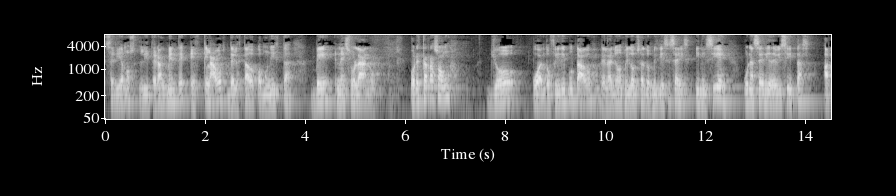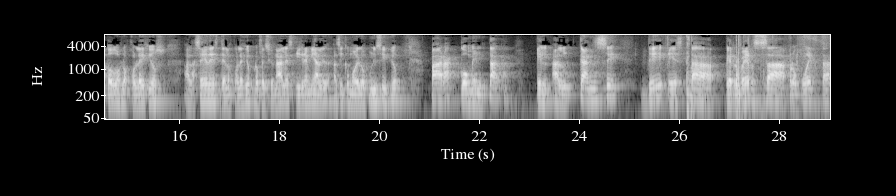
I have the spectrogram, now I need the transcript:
Seríamos literalmente esclavos del Estado comunista venezolano. Por esta razón, yo cuando fui diputado del año 2011 al 2016, inicié una serie de visitas a todos los colegios, a las sedes de los colegios profesionales y gremiales, así como de los municipios, para comentar el alcance de esta perversa propuesta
